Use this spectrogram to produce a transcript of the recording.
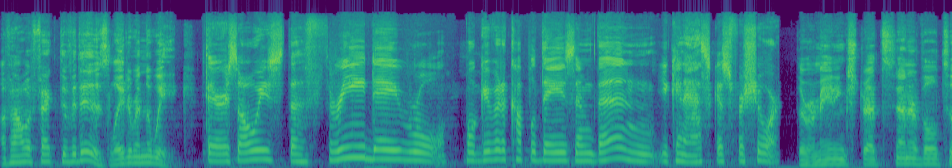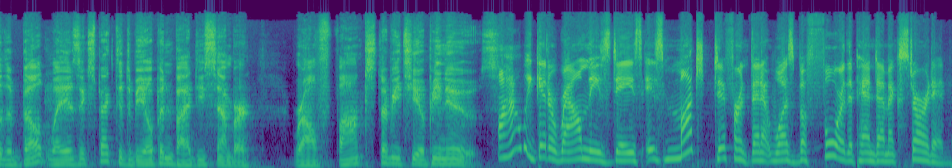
of how effective it is later in the week. There's always the three day rule. We'll give it a couple days and then you can ask us for sure. The remaining stretch Centreville to the Beltway is expected to be open by December. Ralph Fox, WTOP News. Well, how we get around these days is much different than it was before the pandemic started.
